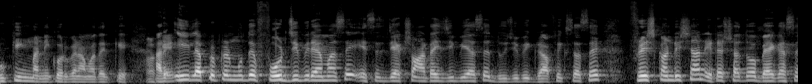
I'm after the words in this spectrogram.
বুকিং মানি করবেন আমাদেরকে। আর এই ল্যাপটপটার মধ্যে ফোর জিবি র্যাম আছে এসএসডি একশো আঠাশ জিবি আছে দুই জিবি গ্রাফিক্স আছে ফ্রেশ কন্ডিশন এটার সাথেও ব্যাগ আছে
